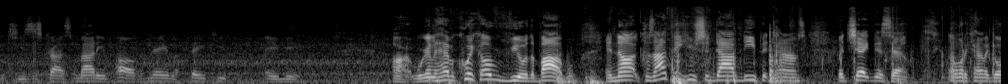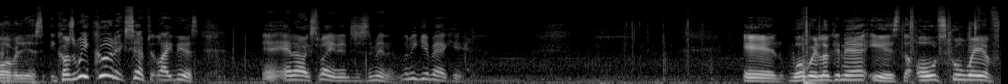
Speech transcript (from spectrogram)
In Jesus Christ's mighty and powerful name, I thank you. Amen. All right, we're going to have a quick overview of the Bible. And not, because I think you should dive deep at times, but check this out. I want to kind of go over this. Because we could accept it like this. And, and I'll explain in just a minute. Let me get back here. And what we're looking at is the old school way of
